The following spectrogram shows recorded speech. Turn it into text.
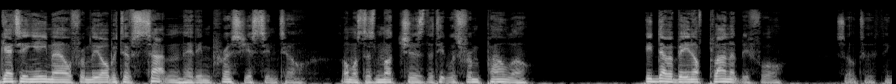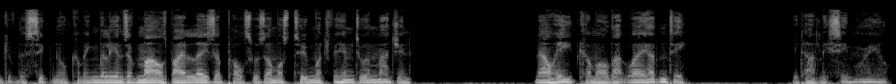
Getting email from the orbit of Saturn had impressed Jacinto, almost as much as that it was from Paolo. He'd never been off planet before, so to think of the signal coming millions of miles by laser pulse was almost too much for him to imagine. Now he'd come all that way, hadn't he? It hardly seemed real.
